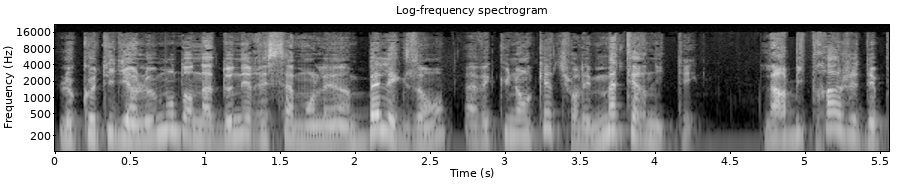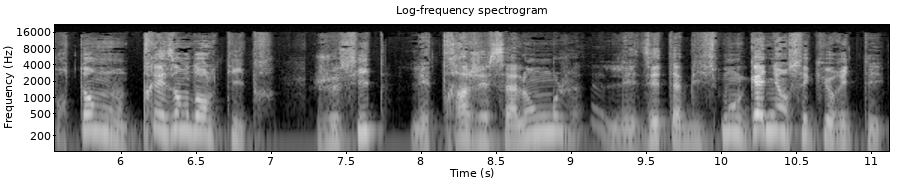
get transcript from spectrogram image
Le quotidien Le Monde en a donné récemment un bel exemple avec une enquête sur les maternités. L'arbitrage était pourtant présent dans le titre. Je cite, Les trajets s'allongent, les établissements gagnent en sécurité.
